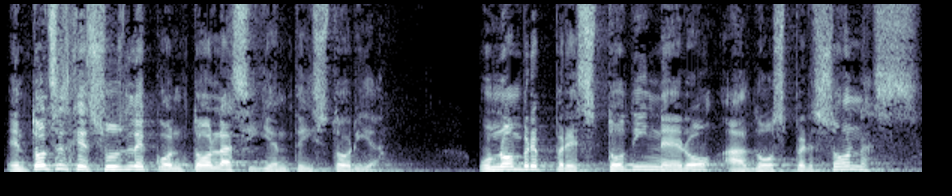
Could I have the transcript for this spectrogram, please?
Entonces Jesús le contó la siguiente historia. Un hombre prestó dinero a dos personas,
